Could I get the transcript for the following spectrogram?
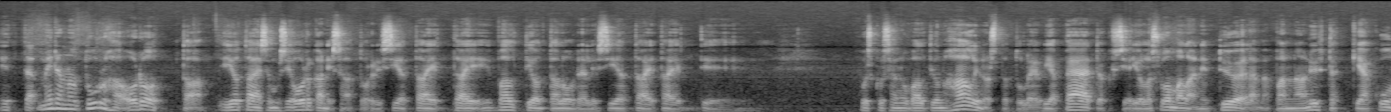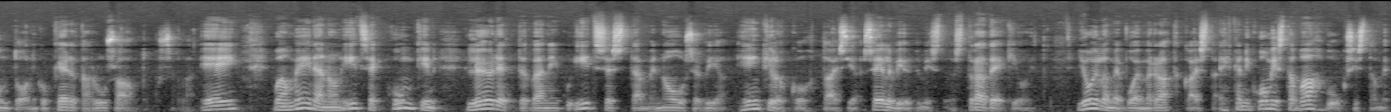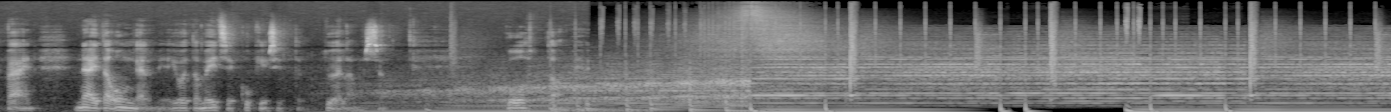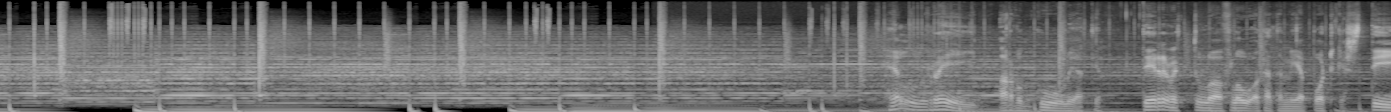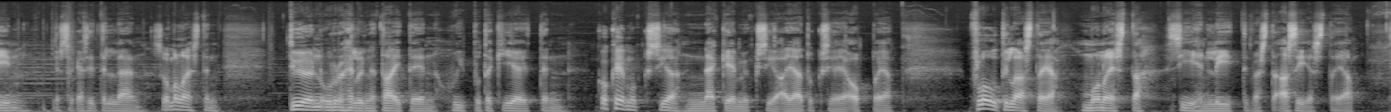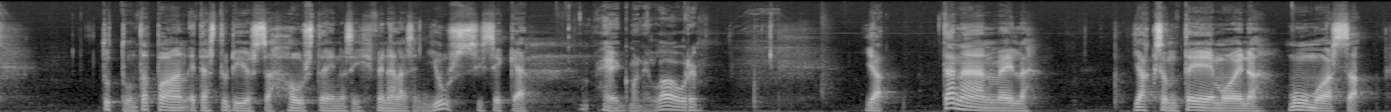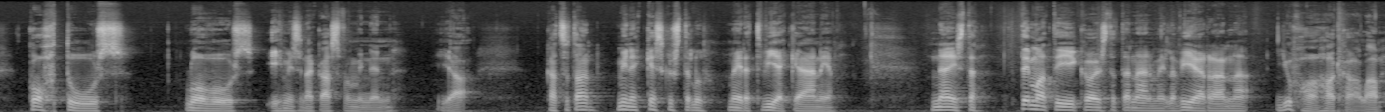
että meidän on turha odottaa jotain semmoisia organisatorisia tai, tai valtiontaloudellisia tai, tai voisiko sanoa valtion hallinnosta tulevia päätöksiä, joilla suomalainen työelämä pannaan yhtäkkiä kuntoon niin kuin kertarusautuksella. Ei, vaan meidän on itse kunkin löydettävä niin kuin itsestämme nousevia henkilökohtaisia selviytymistrategioita, joilla me voimme ratkaista ehkä niin kuin omista vahvuuksistamme päin näitä ongelmia, joita me itse kukin sitten työelämässä kohtaamme. Rei, arvon kuulijat, ja tervetuloa Flow Akatemia podcastiin, jossa käsitellään suomalaisten työn, urheilun ja taiteen huipputekijöiden kokemuksia, näkemyksiä, ajatuksia ja oppeja flow-tilasta ja monesta siihen liittyvästä asiasta. Ja tuttuun tapaan etästudiossa hosteinasi venäläisen Jussi sekä Hegmanin Lauri. Ja tänään meillä jakson teemoina muun muassa kohtuus, luovuus, ihmisenä kasvaminen ja katsotaan minne keskustelu meidät viekään. Ja näistä tematiikoista tänään meillä vieraana Juha Hakala.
